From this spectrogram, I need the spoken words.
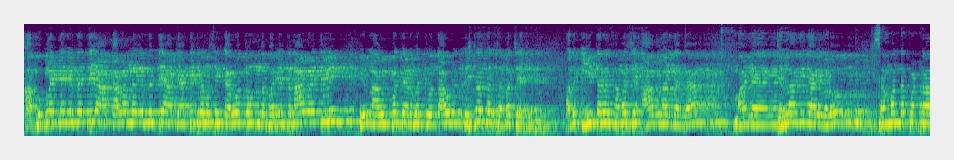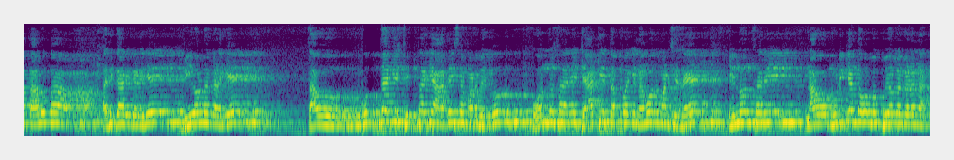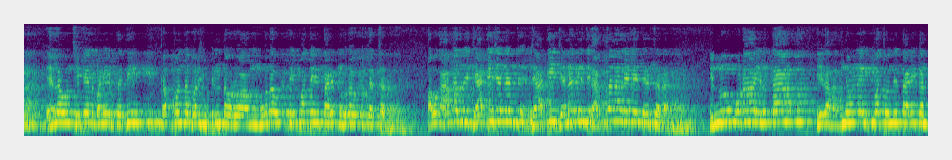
ಆ ಬುಕ್ಲೆಟ್ನಾಗ ಇರ್ತೈತಿ, ಆ ಕಾಲಮ್ನಾಗ ಇರ್ತೈತಿ, ಆ ಜಾತಿ ಕ್ರಮ ಸಂಖ್ಯೆ ಅರವತ್ತೊಂದು ಬರಿ ಅಂತ ನಾವು ಹೇಳ್ತೀವಿ. ಇಲ್ಲಿ ನಾವು ಇಪ್ಪತ್ತೆರಡು ಬರ್ತೀವಿ ಅಂತ ಅವ್ರ ಇಷ್ಟ ಸರ್ ಸಮಸ್ಯೆ. ಅದಕ್ಕೆ ಈ ಥರ ಸಮಸ್ಯೆ ಆಗ್ಲಾರ್ದಂಗ ಮಾನ್ಯ ಜಿಲ್ಲಾಧಿಕಾರಿಗಳು, ಸಂಬಂಧಪಟ್ಟ ತಾಲೂಕಾ ಅಧಿಕಾರಿಗಳಿಗೆ, ಬಿ ತಾವು ಗುಪ್ತಾಗಿ ಸ್ಟ್ರಿಕ್ಟಾಗಿ ಆದೇಶ ಮಾಡಬೇಕು. ಒಂದು ಸಾರಿ ಜಾತಿ ತಪ್ಪಾಗಿ ನಮೂದು ಮಾಡಿಸಿದ್ರೆ, ಇನ್ನೊಂದು ಸಾರಿ ನಾವು ಅವ್ರು ಹುಡುಕ್ಯಂತ ಹೋಗ್ಬೇಕು ಬಿಯೋಲಗಳನ್ನ ಎಲ್ಲ ಒಂದು ಸಿಟಿಯಲ್ಲಿ ಮನೆ ಇರ್ತೈತಿ, ತಪ್ಪಂತ ಬರೆಸ್ಬಿಟ್ಟಿಂತ ಅವರು ಮುಗ್ದ ಹೋಗಿರ್ತಾರೆ ಇಪ್ಪತ್ತೈದು ತಾರೀಕು ಮುಗ್ದ ಹೋಗಿರ್ತೈತೆ ಸರ್. ಅವಾಗ ಹಾಗಾದ್ರೆ ಜಾತಿ ಜನ ಜಾತಿ ಜನಗಣತಿಗೆ ಅರ್ಥನಾದ್ರೆ ಎಲ್ಲಿ ಅಂತ ಹೇಳ್ತಾರ? ಇನ್ನೂ ಕೂಡ ಇದಕ್ಕೆ ಈಗ ಹದಿನೇಳನೇ ಇಪ್ಪತ್ತೊಂದನೇ ತಾರೀಕು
